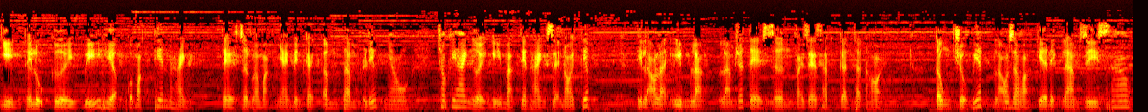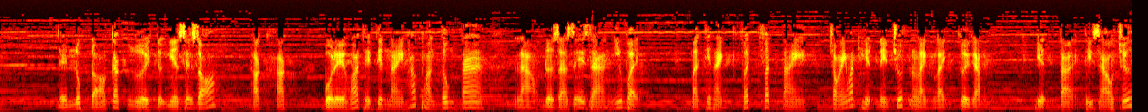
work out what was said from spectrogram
Nhìn thấy nụ cười bí hiểm của Mạc Thiên Hành, Tề Sơn và Mạc Nhai bên cạnh âm thầm liếc nhau, trong khi hai người nghĩ Mạc Thiên Hành sẽ nói tiếp, thì lão lại im lặng làm cho Tề Sơn phải dè dặt cẩn thận hỏi. Tông chủ biết lão gia hỏa kia định làm gì sao? Đến lúc đó các người tự nhiên sẽ rõ. Hắc hắc, bồ đề hóa thể tiên này hắc hoàng tông ta, lão đưa ra dễ dàng như vậy. Mà thiên hành phất phất tay, trong ánh mắt hiện lên chút lạnh lạnh cười gằn. Hiện tại thì sao chứ?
